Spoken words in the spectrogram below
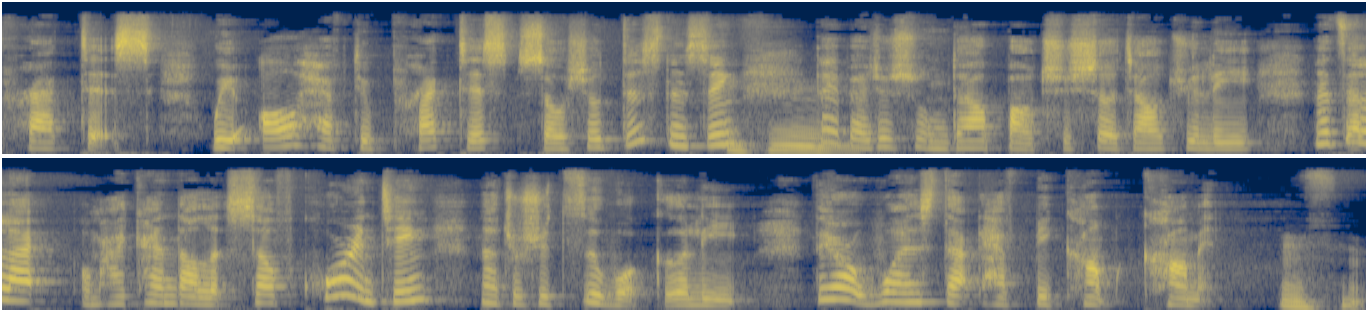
practice。We all have to practice social distancing，、嗯、代表就是我们都要保持社交距离。那再来，我们还看到了 self quarantine，那就是自我隔离。They are ones that have become common。嗯哼。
